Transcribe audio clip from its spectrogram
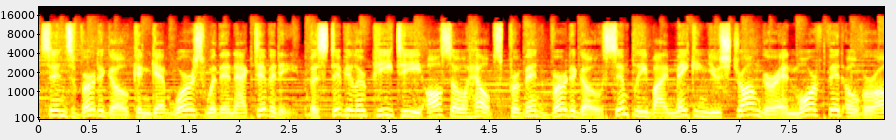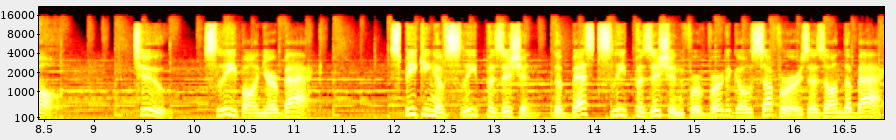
Since vertigo can get worse with inactivity, vestibular PT also helps prevent vertigo simply by making you stronger and more fit overall. 2. Sleep on your back. Speaking of sleep position, the best sleep position for vertigo sufferers is on the back.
